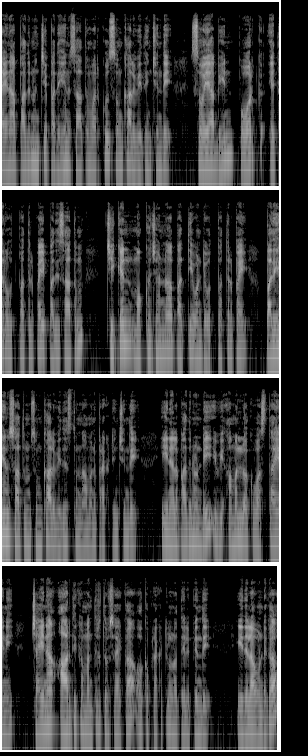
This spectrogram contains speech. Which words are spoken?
చైనా పది నుంచి పదిహేను శాతం వరకు సుంకాలు విధించింది. సోయాబీన్ పోర్క్ ఇతర ఉత్పత్తులపై పది శాతం చికెన్ మొక్కజొన్న పత్తి వంటి ఉత్పత్తులపై పదిహేను శాతం సుంకాలు విధిస్తున్నామని ప్రకటించింది. ఈ నెల పది నుండి ఇవి అమల్లోకి వస్తాయని చైనా ఆర్థిక మంత్రిత్వ శాఖ ఒక ప్రకటనలో తెలిపింది. ఇదిలా ఉండగా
